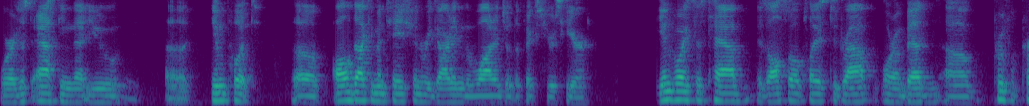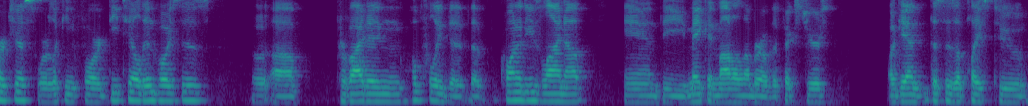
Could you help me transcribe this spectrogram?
we're just asking that you uh, input uh, all documentation regarding the wattage of the fixtures here. The Invoices tab is also a place to drop or embed uh, proof of purchase. We're looking for detailed invoices, providing hopefully the, the quantities line up and the make and model number of the fixtures. Again, this is a place to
